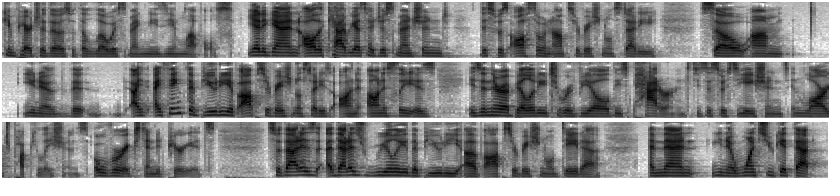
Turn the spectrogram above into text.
compared to those with the lowest magnesium levels. Yet again, all the caveats I just mentioned, this was also an observational study. So, um, you know the I, I think the beauty of observational studies on, honestly is is in their ability to reveal these patterns these associations in large populations over extended periods. So that is that is really the beauty of observational data. And then you know once you get that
